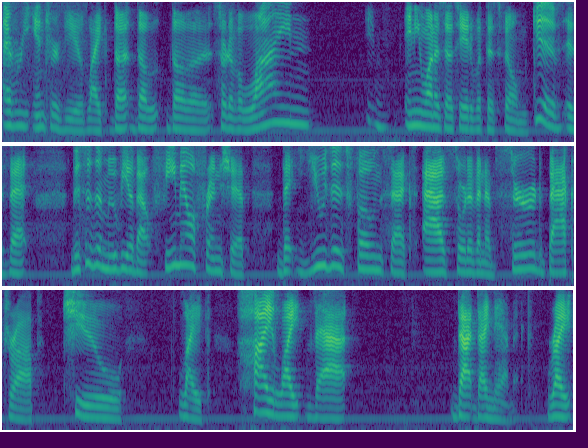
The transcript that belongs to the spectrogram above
every interview, like the the the sort of a line anyone associated with this film gives is that this is a movie about female friendship that uses phone sex as sort of an absurd backdrop to like highlight that that dynamic, right?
